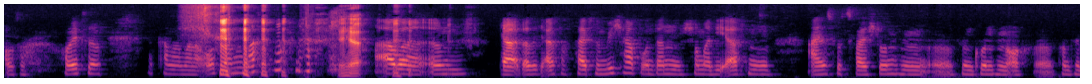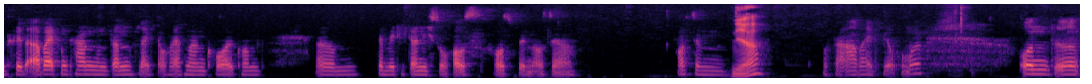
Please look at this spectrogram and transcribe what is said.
außer heute, da kann man mal eine Ausnahme machen. ja. Aber ähm, ja, dass ich einfach Zeit für mich habe und dann schon mal die ersten eins bis zwei Stunden äh, für den Kunden auch äh, konzentriert arbeiten kann und dann vielleicht auch erstmal ein Call kommt, ähm, damit ich da nicht so raus, raus bin aus der aus dem ja? aus der Arbeit, wie auch immer. Und äh,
